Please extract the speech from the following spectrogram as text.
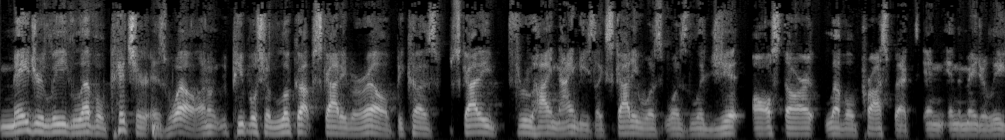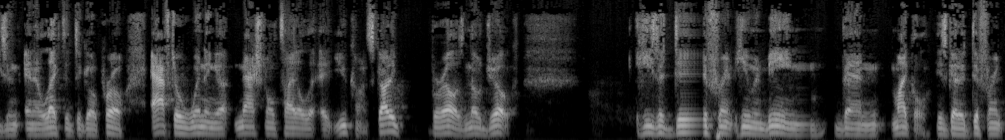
major league level pitcher as well. I don't. People should look up Scotty Burrell because Scotty threw high 90s. Like Scotty was was legit all star level prospect in in the major leagues and, and elected to go pro after winning a national title at UConn. Scotty Burrell is no joke he's a different human being than Michael. He's got a different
